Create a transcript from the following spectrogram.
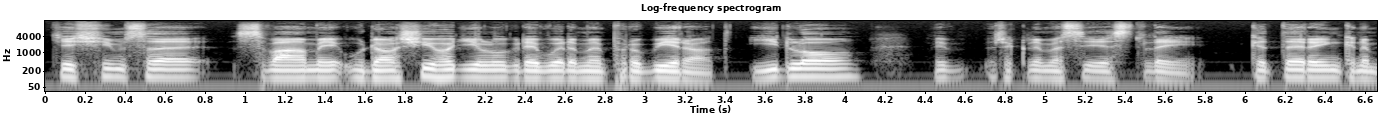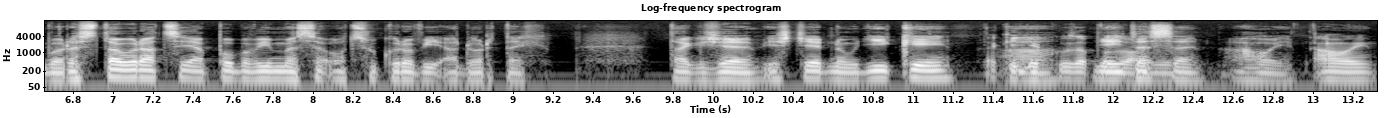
Těším se s vámi u dalšího dílu, kde budeme probírat jídlo. Řekneme si, jestli catering nebo restauraci a pobavíme se o cukroví a dortech. Takže ještě jednou díky. Taky děkuji za pozvání. Mějte se. Ahoj. Ahoj.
